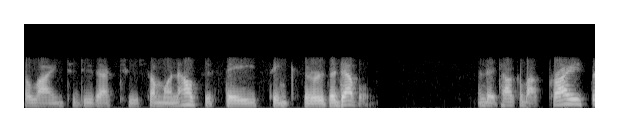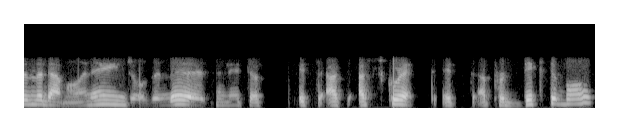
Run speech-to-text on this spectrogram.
the line to do that to someone else if they think they're the devil. And they talk about Christ and the devil and angels and this, and it just, it's a, a script. It's a predictable,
